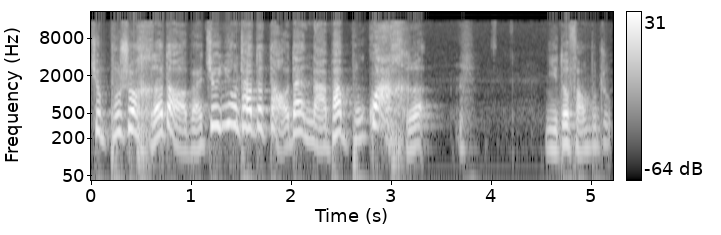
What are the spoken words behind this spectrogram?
就不说核导吧，就用他的导弹，哪怕不挂核，你都防不住。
